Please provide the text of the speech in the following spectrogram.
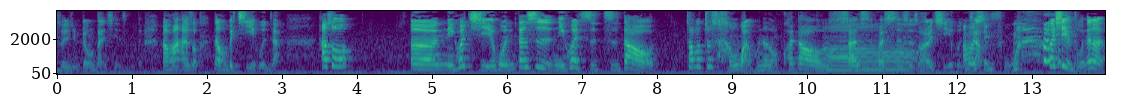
所以你不用担心什么的。然后后来他就说，那我会不会结婚这样？他说，呃，你会结婚，但是你会只直到差不多就是很晚婚那种，快到三十、快四十的时候才会结婚这样子，幸福吗？会幸福。那个，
